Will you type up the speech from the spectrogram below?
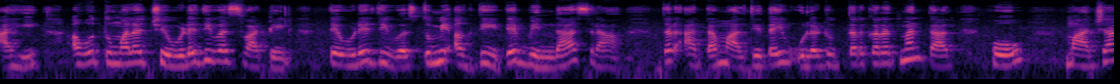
आई अहो तुम्हाला जेवढे दिवस वाटेल तेवढे दिवस तुम्ही अगदी इथे बिंदास राहा. तर आता मालतीताई उलट उत्तर करत म्हणतात हो माझ्या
